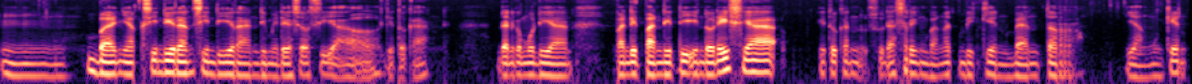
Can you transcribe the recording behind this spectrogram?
hmm, banyak sindiran-sindiran di media sosial gitu kan. Dan kemudian pandit-pandit di Indonesia itu kan sudah sering banget bikin banter yang mungkin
